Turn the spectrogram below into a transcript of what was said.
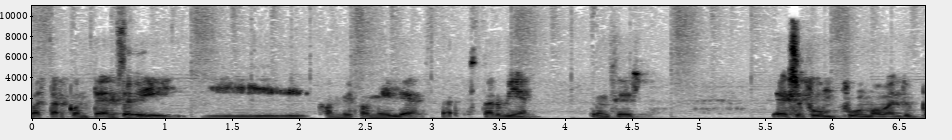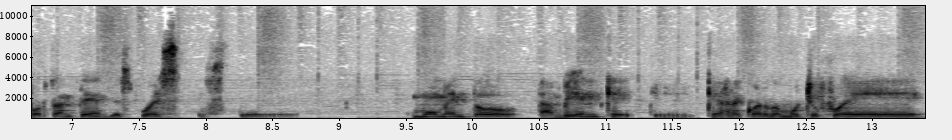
va a estar contento y, y, con mi familia estar bien. Entonces, ese fue un, fue un momento importante. Después, este, un momento también que, recuerdo mucho fue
